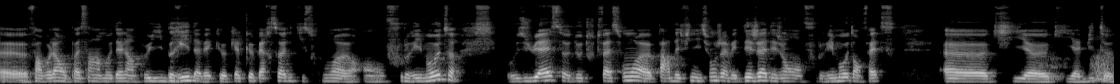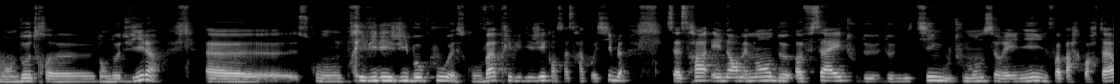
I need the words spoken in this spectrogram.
Enfin voilà, on passe à un modèle un peu hybride avec quelques personnes qui seront en full remote. Aux US, de toute façon, par définition, j'avais déjà des gens en full remote en fait. Qui, habitent dans d'autres dans d'autres villes. ce qu'on privilégie beaucoup et ce qu'on va privilégier quand ça sera possible, ça sera énormément de off-site ou de, de meetings où tout le monde se réunit une fois par quarter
